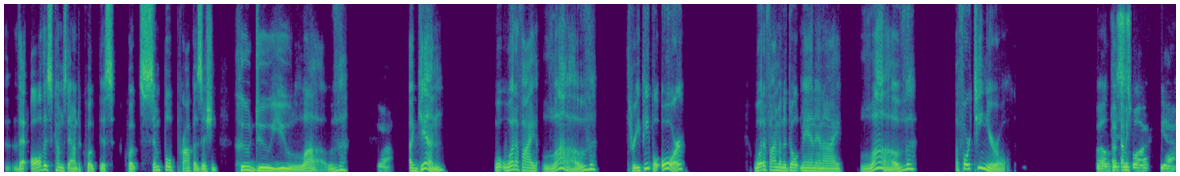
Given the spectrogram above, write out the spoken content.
that all this comes down to quote this quote simple proposition who do you love Yeah. again well, what if i love three people or what if i'm an adult man and i love a 14 year old Well, this I is why, yeah.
